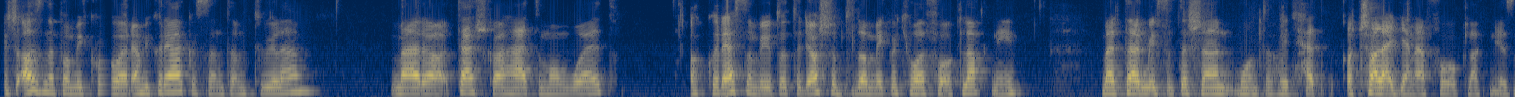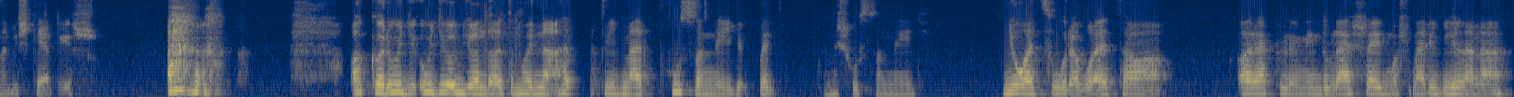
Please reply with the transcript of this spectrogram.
és aznap, amikor, amikor elköszöntem tőle, már a táska a hátamon volt, akkor eszembe jutott, hogy azt sem tudom még, hogy hol fogok lakni, mert természetesen mondta, hogy hát a családjánál fogok lakni, ez nem is kérdés. akkor úgy, úgy, úgy gondoltam, hogy na, hát így már 24, vagy nem is 24, 8 óra volt a, a repülőm indulásaig, most már így illene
